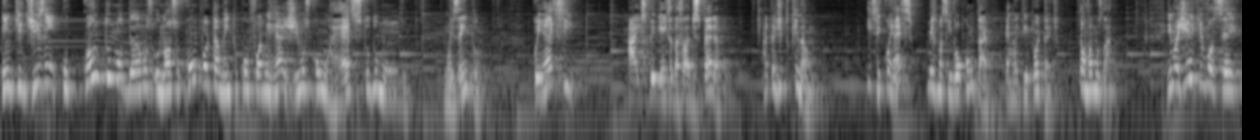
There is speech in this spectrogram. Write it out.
em que dizem o quanto mudamos o nosso comportamento conforme reagimos com o resto do mundo. Um exemplo? Conhece a experiência da sala de espera? Acredito que não. E se conhece, mesmo assim vou contar, é muito importante. Então vamos lá. Imagine que você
